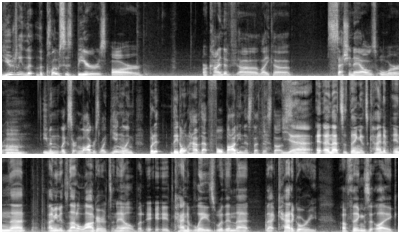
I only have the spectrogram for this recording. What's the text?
Usually the the closest beers are. Are kind of uh, like uh, session ales or um, even like certain lagers like Yuengling, but it they don't have that full bodiness that this does. Yeah, and, and that's the thing. It's kind of in that. I mean, it's not a lager; it's an ale, but it, it, it kind of lays within that that category of things that like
